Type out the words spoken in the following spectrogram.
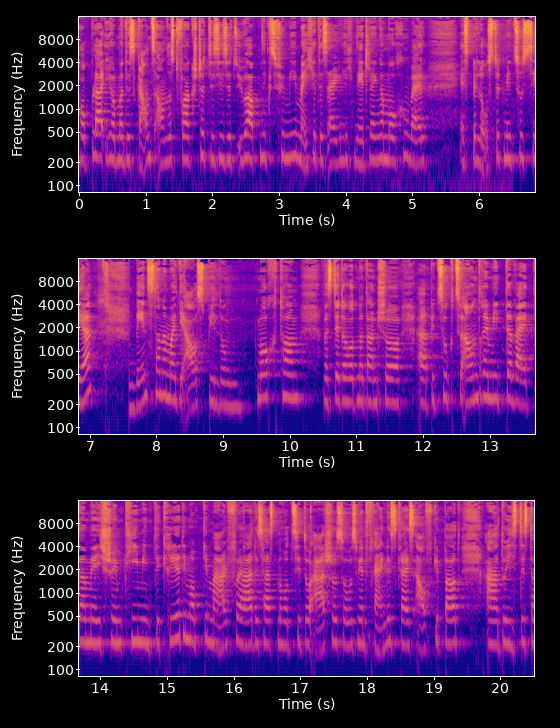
hoppla, ich habe mir das ganz anders vorgestellt, das ist jetzt überhaupt nichts für mich, ich möchte das eigentlich nicht länger machen, weil es belastet mich zu sehr. Wenn sie dann einmal die Ausbildung gemacht haben, weißt du, da hat man dann schon Bezug zu anderen Mitarbeitern, man ist schon im Team integriert, im Optimalfall auch. Das heißt, man hat sich da auch schon so etwas wie einen Freundeskreis aufgebaut. Äh, da ist es dann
